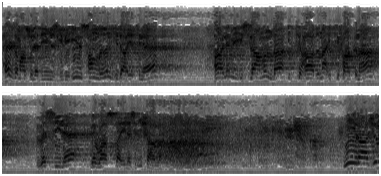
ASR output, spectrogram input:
her zaman söylediğimiz gibi insanlığın hidayetine, alemi İslam'ın da ittihadına, ittifakına vesile ve vasıta eylesin inşallah. Miracın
